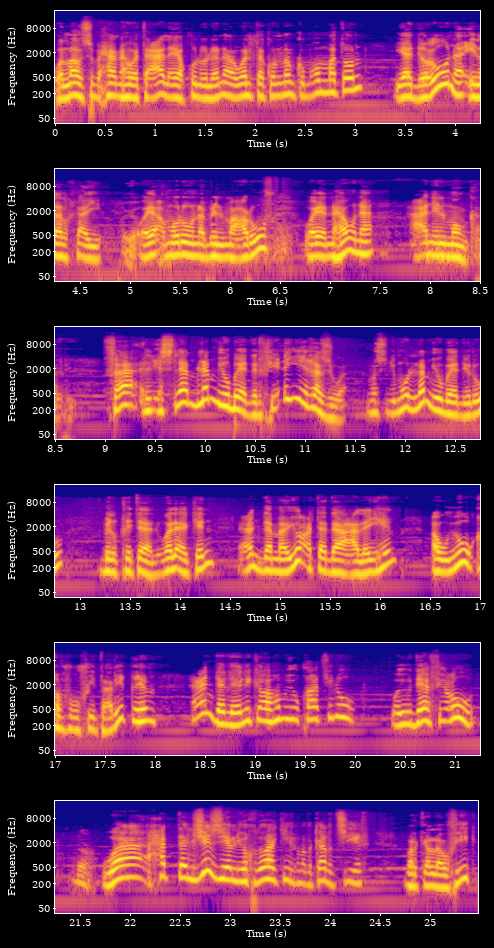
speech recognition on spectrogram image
والله سبحانه وتعالى يقول لنا ولتكن منكم أمة يدعون إلى الخير ويأمرون بالمعروف وينهون عن المنكر. فالإسلام لم يبادر في أي غزوة. المسلمون لم يبادروا بالقتال ولكن عندما يعتدى عليهم أو يوقفوا في طريقهم عند ذلك هم يقاتلون ويدافعون. نعم. وحتى الجزية اللي يأخذوها كيف ما ذكرت شيخ بارك الله فيك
